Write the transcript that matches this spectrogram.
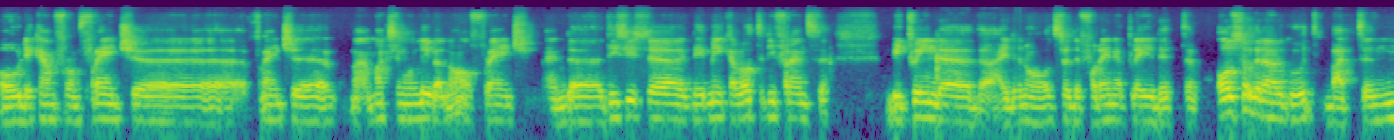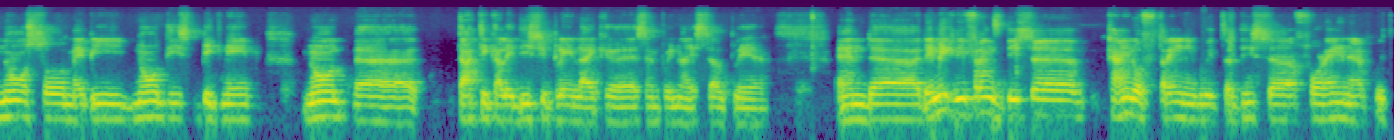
or they come from French uh, French uh, maximum level no French and uh, this is uh, they make a lot of difference between the, the, I don't know also the foreigner play that uh, also that are good, but uh, no so maybe no this big name, no uh, tactically disciplined like uh, example in ISL player, and uh, they make difference this uh, kind of training with this foreigner with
